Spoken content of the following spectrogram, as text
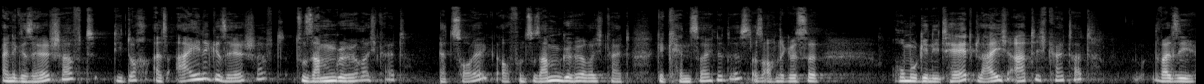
eine Gesellschaft, die doch als eine Gesellschaft Zusammengehörigkeit erzeugt, auch von Zusammengehörigkeit gekennzeichnet ist, also auch eine gewisse Homogenität, Gleichartigkeit hat, weil sie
